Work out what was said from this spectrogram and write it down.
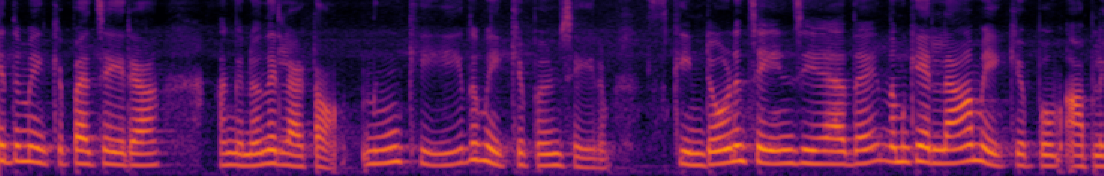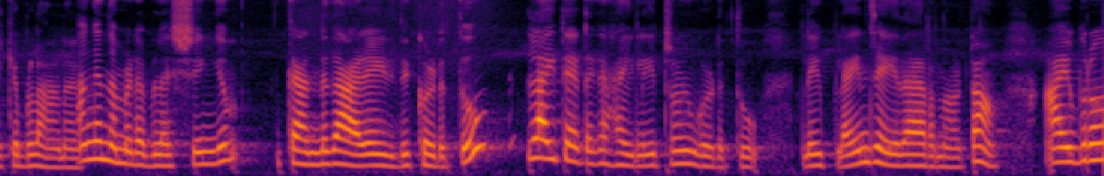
ഏത് മേക്കപ്പാണ് ചേരുക അങ്ങനെയൊന്നുമില്ല കേട്ടോ നിങ്ങൾക്ക് ഏത് മേക്കപ്പും ചേരും. സ്കിൻ ടോൺ ചേഞ്ച് ചെയ്യാതെ നമുക്ക് എല്ലാ മേക്കപ്പും ആപ്ലിക്കബിൾ ആണ്. അങ്ങനെ നമ്മുടെ ബ്ലഷിങ്ങും കണ്ണ് താഴെ എഴുതി കൊടുത്തു. ലൈറ്റായിട്ടൊക്കെ ഹൈലൈറ്ററും കൊടുത്തു. ലിപ് ലൈൻ ചെയ്തായിരുന്നു കേട്ടോ ഐബ്രോ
